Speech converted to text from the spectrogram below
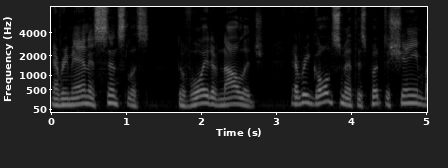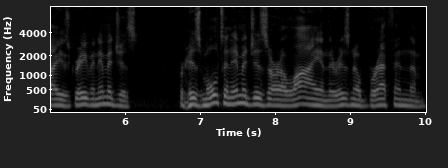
Every man is senseless, devoid of knowledge. Every goldsmith is put to shame by his graven images, for his molten images are a lie and there is no breath in them.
